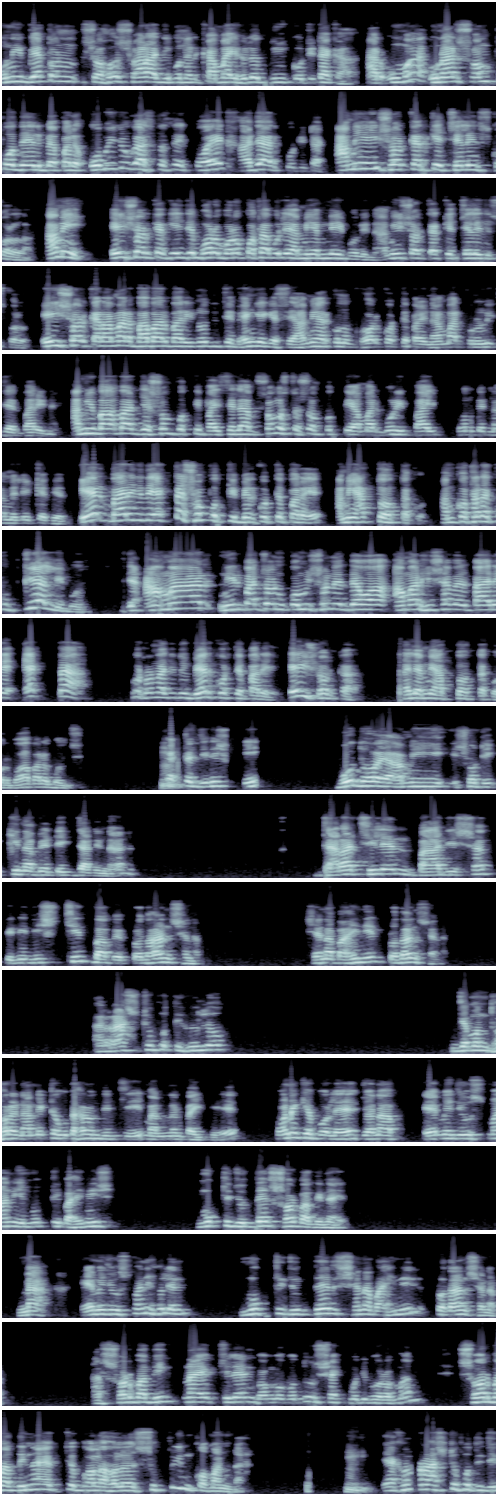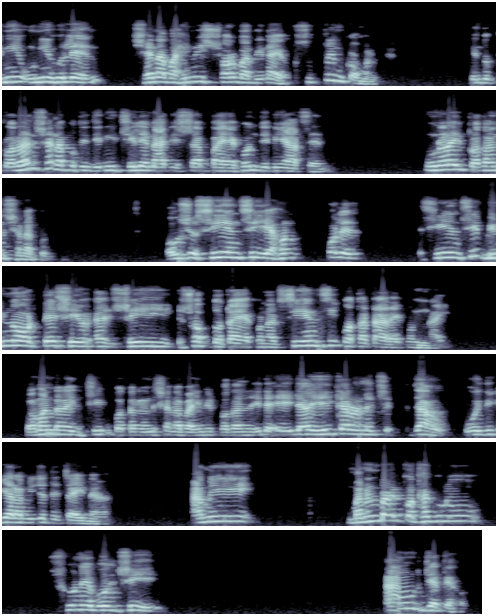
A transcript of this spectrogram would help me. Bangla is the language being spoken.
উনি বেতন সহ সারা জীবনের কামাই হলো দুই কোটি টাকা। আর উমা, উনার সম্পদের ব্যাপারে অভিযোগ আসতেছে কয়েক হাজার কোটি টাকা। আমি এই সরকারকে চ্যালেঞ্জ করলাম। আমি এই সরকারকে, এই যে বড় বড় কথা বলি আমি এমনিই বলি না। আমি সরকারকে চ্যালেঞ্জ করলাম। এই সরকার আমার বাবার বাড়ি নদীতে ভেঙে গেছে। আমি আর কোনো ঘর করতে পারি না। আমার কোনো নিজের বাড়ি নাই। আমি বাবার যে সম্পত্তি পাইছিলাম, সমস্ত সম্পত্তি আমার গরিব ভাই বোনদের নামে লিখে দিয়ে এর বাইরে যদি একটা সম্পত্তি বের করতে পারে, আমি আত্মহত্যা করব। আমি কথাটা খুব ক্লিয়ারলি বলি যে আমার নির্বাচন কমিশনে দেওয়া আমার হিসাবের বাইরে একটা ঘটনা যদি বের করতে পারে এই সরকার তাহলে আমি আত্মহত্যা করব আবারও বলছি। একটা জিনিস কি বোধ হয় আমি সঠিক কিনা বেঠিক জানি না। যারা ছিলেন বাজ ইরশাদ তিনি নিশ্চিতভাবে প্রধান সেনা সেনাবাহিনীর প্রধান সেনা। আর রাষ্ট্রপতি হইল যেমন ধরেন আমি একটা উদাহরণ দিচ্ছি মান্নান ভাইকে। অনেকে বলে জনাব এম এ জি উসমানী মুক্তি বাহিনী মুক্তিযুদ্ধের সর্বাধিনায়ক। না এম এ জি উসমানী হলেন মুক্তিযুদ্ধের সেনাবাহিনীর প্রধান সেনাপতি। আর সর্বাধিক নায়ক ছিলেন বঙ্গবন্ধু শেখ মুজিবুর রহমান। সর্বাধিনায়ককে বলা হলো সুপ্রিম কমান্ডার। এখন রাষ্ট্রপতি যিনি উনি হলেন সেনাবাহিনীর সর্বাধিনায়ক সুপ্রিম কমান্ডার। কিন্তু প্রধান সেনাপতি যিনি ছিলেন আজিজ সাহ বা এখন যিনি আছেন, উনারাই প্রধান সেনাপতি। অবশ্য সিএনসি এখন বলে সিএনসি ভিন্ন অর্থে সেই শব্দটা এখন আর সিএনসি কথাটা আর এখন নাই। কমান্ডার ইন চিফ কথাটা সেনাবাহিনীর প্রধান, এটা এই কারণে যা হোক, ওইদিকে আর আমি যেতে চাই না। আমি মানন ভাইয়ের কথাগুলো শুনে বলছি, আউট যেতে হবে।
